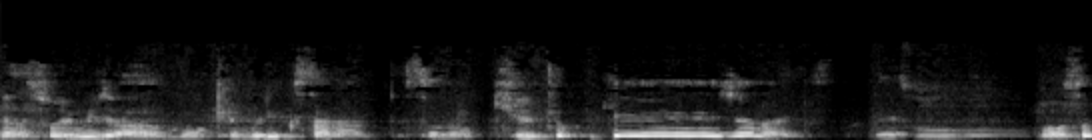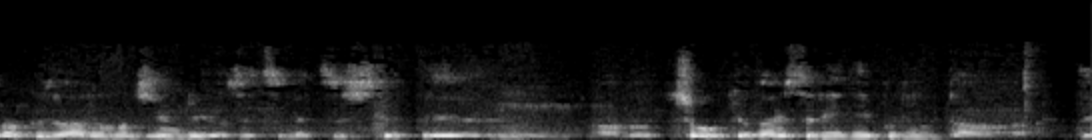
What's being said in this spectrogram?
だからそういう意味ではもう煙草なんてその究極系じゃないですかね。そおそらくあれも人類を絶滅してて、うん。あの超巨大 3D プリンターで、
